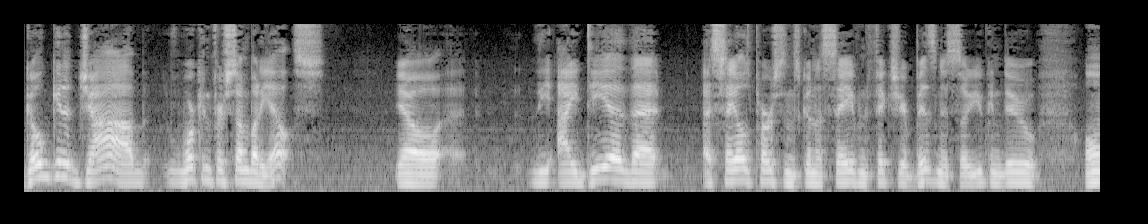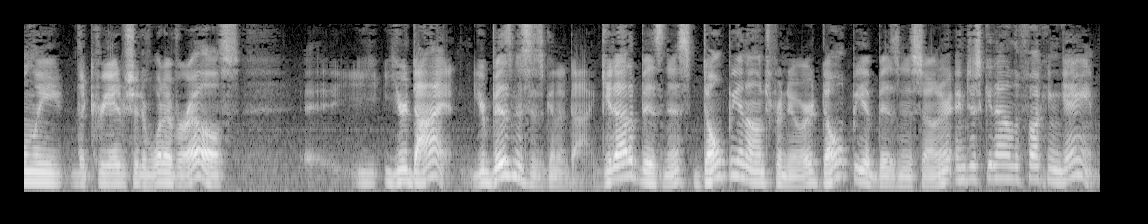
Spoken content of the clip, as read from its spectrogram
go get a job working for somebody else. You know, the idea that a salesperson's going to save and fix your business so you can do only the creative shit or whatever else, you're dying. Your business is going to die. Get out of business. Don't be an entrepreneur. Don't be a business owner and just get out of the fucking game.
